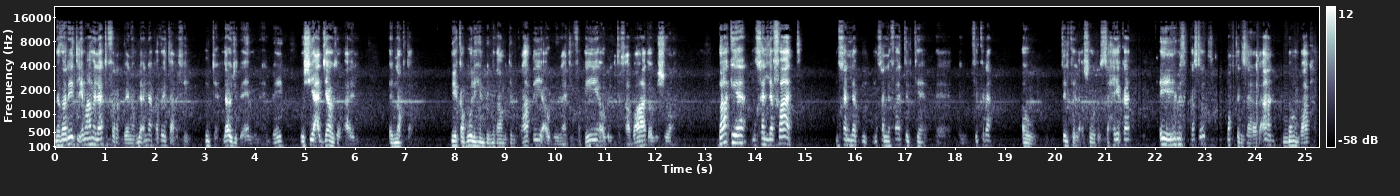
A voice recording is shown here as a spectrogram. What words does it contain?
نظرية الإمامة لا تفرق بينهم لأنها قضية تاريخية. انتهى لا يوجد أئمة من أهل البيت والشيعة تجاوزوا هذه النقطة بقبولهم بالنظام الديمقراطي أو بولاية الفقيه أو بالانتخابات أو بالشورى. باقية مخلفات مخلف مخلفات تلك آه، الفكرة أو تلك العصور السحيقة. اي مثل قصة الزهراء الآن اليوم البارحة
